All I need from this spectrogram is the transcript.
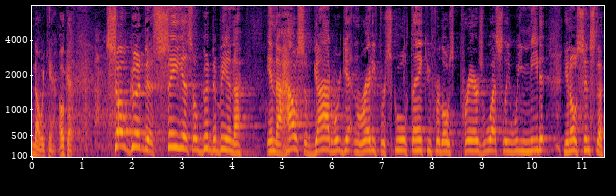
No, we can't. Okay. So good to see you. So good to be in the in the house of God. We're getting ready for school. Thank you for those prayers, Wesley. We need it. You know, since the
